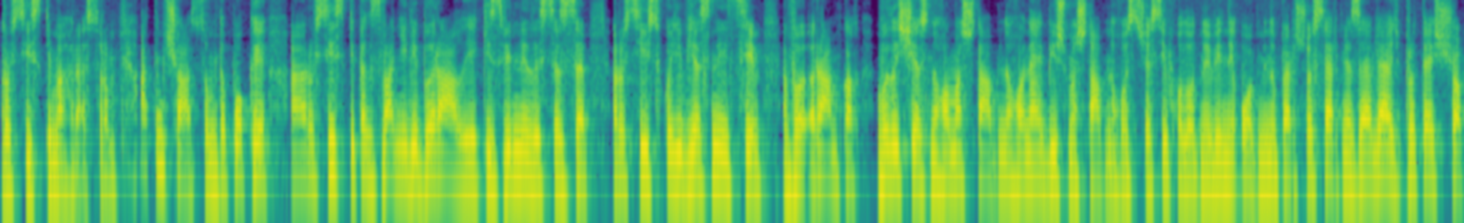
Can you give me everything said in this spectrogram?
російським агресором. А тим часом, допоки російські так звані ліберали, які звільнилися з російської в'язниці в рамках величезного масштабного, найбільш масштабного з часів холодної війни обміну 1 серпня, заявляють про те, що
